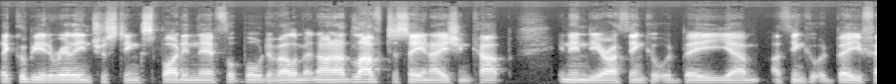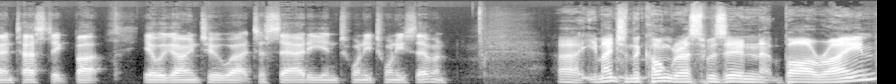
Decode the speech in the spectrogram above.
they could be at a really interesting spot in their football development. And I'd love to see an Asian Cup in India. I think it would be um, I think it would be fantastic. But yeah, we're going to uh, to Saudi in 2027. Uh, you mentioned the Congress was in Bahrain.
